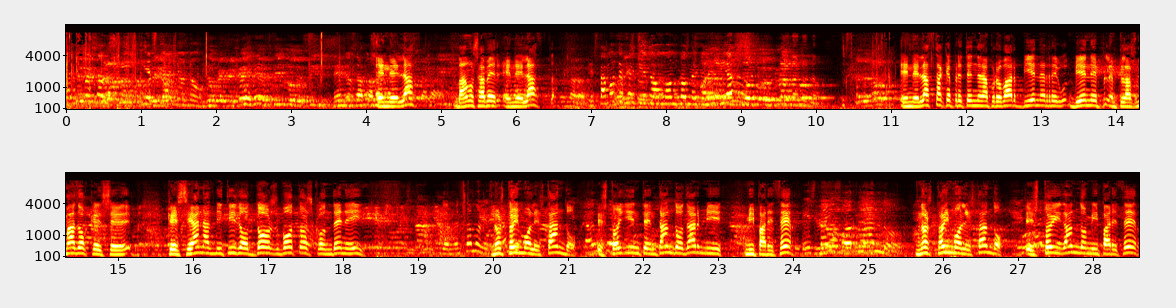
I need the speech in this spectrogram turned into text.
año pasado sí y este año no. denos la palabra. En el acta, vamos a ver, en el acta, Estamos defendiendo a un montón de colegiados. en el acta que pretenden aprobar viene, viene pl- plasmado que se, que se han admitido dos votos con DNI. No estoy molestando, estoy intentando dar mi, mi parecer. Está informando. No estoy molestando, estoy dando mi parecer.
